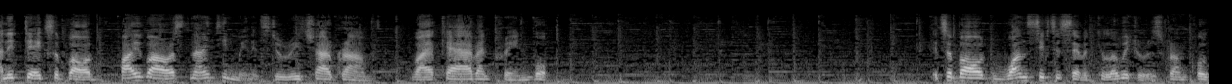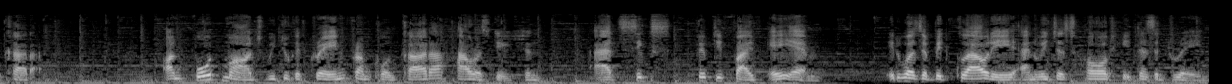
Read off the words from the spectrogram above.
and it takes about 5 hours 19 minutes to reach Jhargram via cab and train both. It's about 167 kilometers from Kolkata. On 4th March, we took a train from Kolkata Howrah station at 6.55 am. It was a bit cloudy and we just hoped it doesn't rain.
